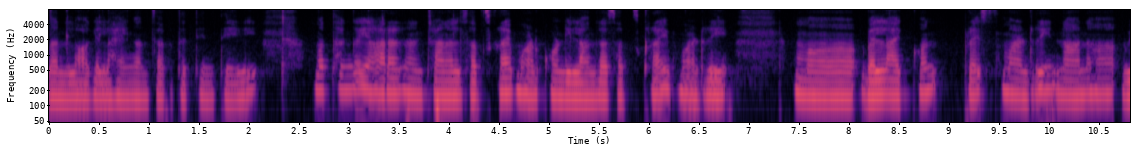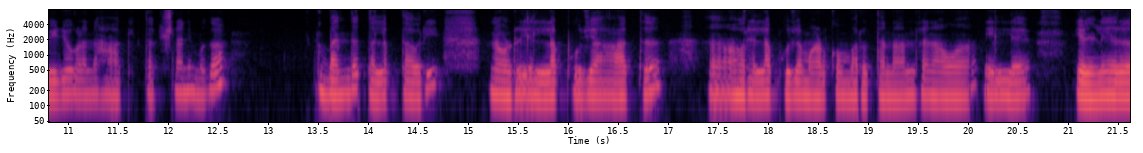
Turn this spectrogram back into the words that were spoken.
ನನ್ನ ಲಾಗೆಲ್ಲ ಹೆಂಗೆ ಅನ್ಸಾಕತ್ತೈತಿ ಅಂತೇಳಿ. ಮತ್ತು ಹಂಗೆ ಯಾರು ನನ್ನ ಚಾನಲ್ ಸಬ್ಸ್ಕ್ರೈಬ್ ಮಾಡ್ಕೊಂಡಿಲ್ಲ ಅಂದ್ರೆ ಸಬ್ಸ್ಕ್ರೈಬ್ ಮಾಡಿರಿ. ಮ ಬೆಲ್ ಐಕಾನ್ ಪ್ರೆಸ್ ಮಾಡಿರಿ. ನಾನು ವೀಡಿಯೋಗಳನ್ನು ಹಾಕಿದ ತಕ್ಷಣ ನಿಮಗೆ ಬಂದ ತಲುಪ್ತಾವೆ ರೀ ನೋಡಿರಿ ಎಲ್ಲ ಪೂಜೆ ಆತು ಅವರೆಲ್ಲ ಪೂಜೆ ಮಾಡ್ಕೊಂಬರುತ್ತಾನ ಅಂದ್ರೆ ನಾವು ಇಲ್ಲೇ ಎಳ್ನೀರು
